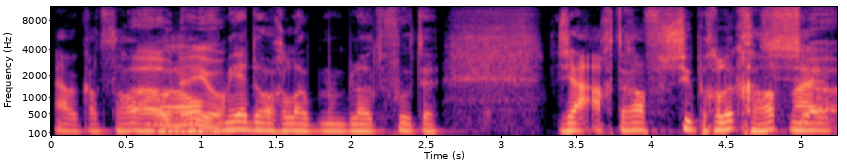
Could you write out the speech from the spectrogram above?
Nou, ik had het halve, Oh, nee, meer doorgelopen met mijn blote voeten. Dus ja, achteraf super geluk gehad. Maar.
